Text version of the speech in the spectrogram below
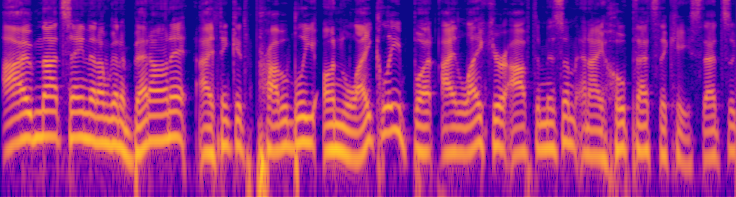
I'm not saying that I'm going to bet on it. I think it's probably unlikely, but I like your optimism, and I hope that's the case. That's a.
